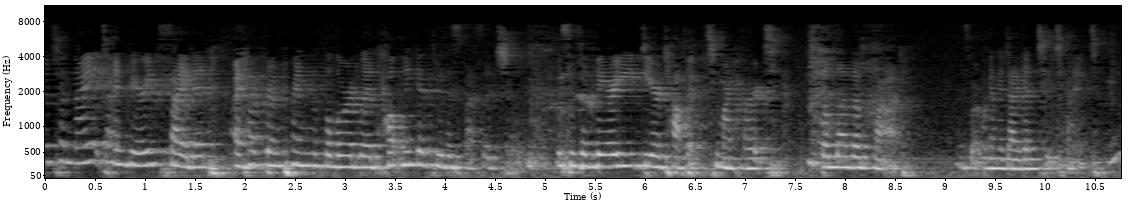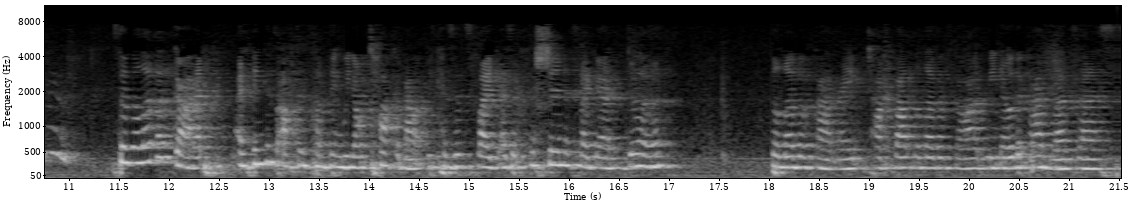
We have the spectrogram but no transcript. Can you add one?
So tonight I'm very excited. I have been praying that the Lord would help me get through this message. This is a very dear topic to my heart. The love of God is what we're going to dive into tonight. So the love of God, I think is often something we don't talk about because it's like, as a Christian, it's like a duh. The love of God, right? We talk about the love of God. We know that God loves us.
